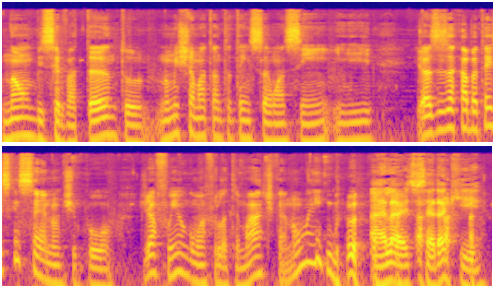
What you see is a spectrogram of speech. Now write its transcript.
não observar tanto, não me chama tanta atenção assim. E eu às vezes acabo até esquecendo. Tipo, já fui em alguma fila temática? Não lembro. ai, Laércio, sai daqui.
